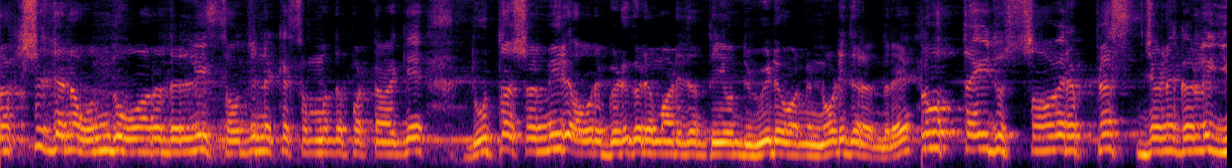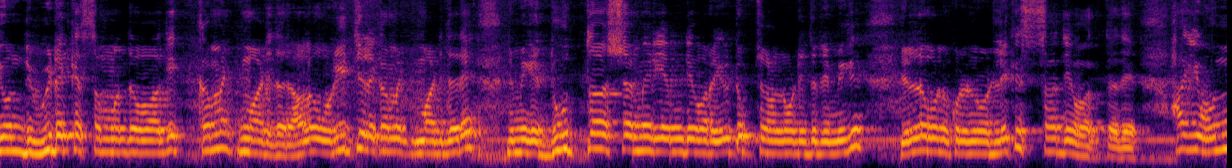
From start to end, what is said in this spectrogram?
ಲಕ್ಷ ಜನ ಒಂದು ವಾರದಲ್ಲಿ ಸೌಜನ್ಯಕ್ಕೆ ಸಂಬಂಧಪಟ್ಟ ಹಾಗೆ ದೂತ ಶಮೀರ್ ಅವರು ಬಿಡುಗಡೆ ಮಾಡಿದಂಥ ಈ ಒಂದು ವಿಡಿಯೋವನ್ನು ನೋಡಿದ್ದಾರೆ ಅಂದರೆ ನಲವತ್ತೈದು ಸಾವಿರ ಪ್ಲಸ್ ಜನಗಳು ಈ ಒಂದು ವಿಡಿಯೋಕ್ಕೆ ಸಂಬಂಧವಾಗಿ ಕಮೆಂಟ್ ಮಾಡಿದ್ದಾರೆ. ಹಲವು ರೀತಿಯಲ್ಲಿ ಕಮೆಂಟ್ ಮಾಡಿದ್ದಾರೆ. ನಿಮಗೆ ದೂತ ಶಮೀರ್ ಎಂ ಡಿ ಅವರ ಯೂಟ್ಯೂಬ್ ಚಾನಲ್ ನೋಡಿದರೆ ನಿಮಗೆ ಎಲ್ಲವನ್ನು ಕೂಡ ನೋಡಲಿಕ್ಕೆ ಸಾಧ್ಯವಾಗ್ತದೆ. ಹಾಗೆ ಒಂದು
